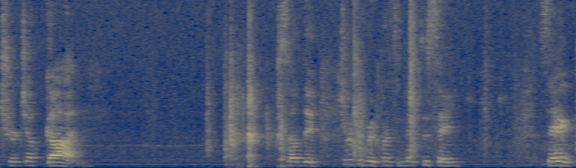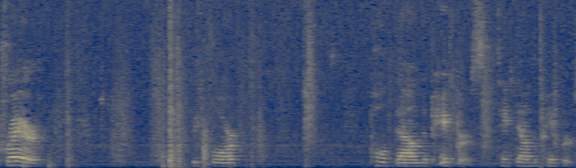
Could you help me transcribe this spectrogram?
Church of God. So the church of person meant to say say a prayer before pull down the papers. Take down the papers.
